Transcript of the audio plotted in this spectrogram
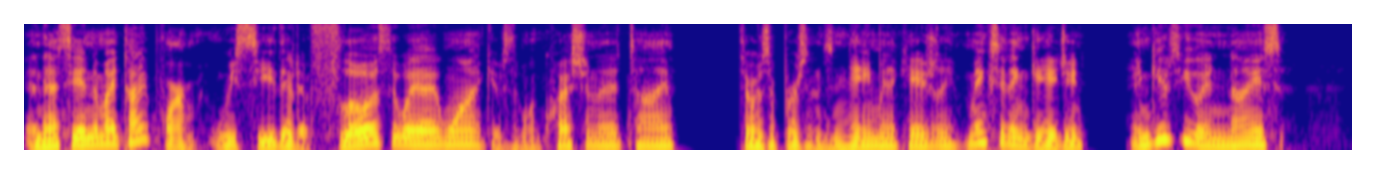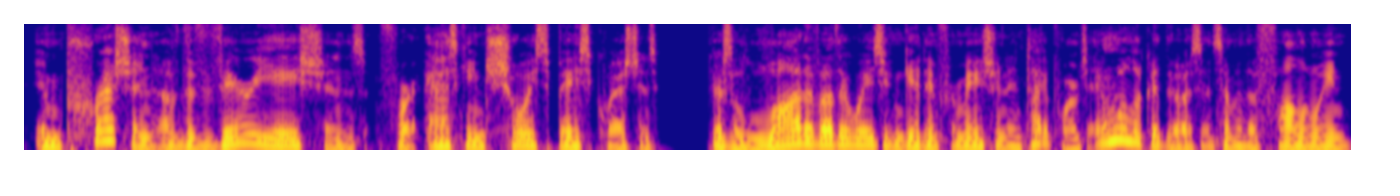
And that's the end of my Typeform. We see that it flows the way I want, gives the one question at a time, throws a person's name in occasionally, makes it engaging, and gives you a nice impression of the variations for asking choice-based questions. There's a lot of other ways you can get information in Typeforms, and we'll look at those in some of the following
